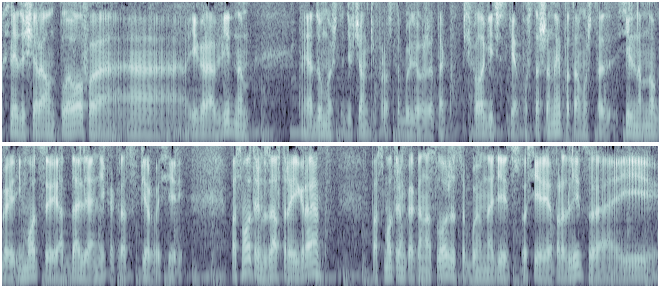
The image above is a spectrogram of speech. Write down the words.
следующий раунд плей-оффа, э, игра в Видном, я думаю, что девчонки просто были уже так психологически опустошены, потому что сильно много эмоций отдали они как раз в первой серии. Посмотрим, завтра игра. Посмотрим, как она сложится. Будем надеяться, что серия продлится, и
